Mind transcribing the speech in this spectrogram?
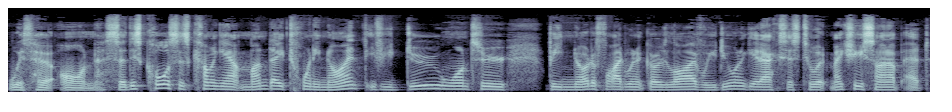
with her on. So this course is coming out Monday 29th. If you do want to be notified when it goes live or you do want to get access to it, make sure you sign up at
